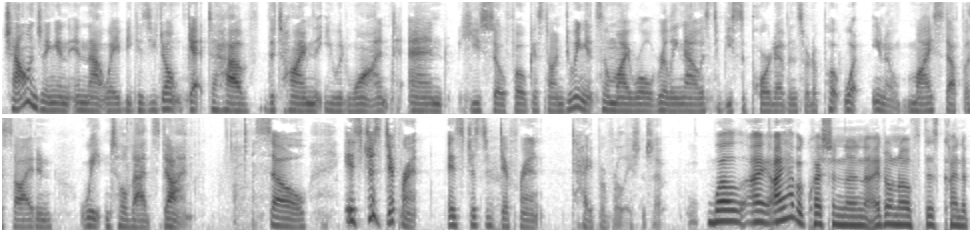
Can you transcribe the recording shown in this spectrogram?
challenging in, in that way because you don't get to have the time that you would want and he's so focused on doing it. So my role really now is to be supportive and sort of put what you know my stuff aside and wait until that's done. So it's just different. It's just a different type of relationship. Well i, I have a question and i don't know if this kind of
